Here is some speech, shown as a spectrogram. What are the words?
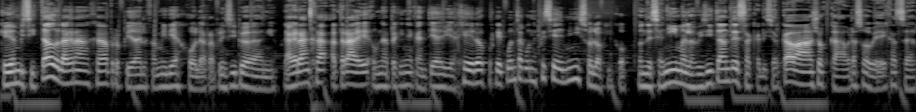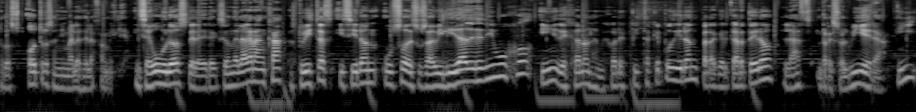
que habían visitado la granja propiedad de la familia Holler a principios de año. La granja atrae a una pequeña cantidad de viajeros porque cuenta con una especie de mini zoológico, donde se animan los visitantes a acariciar caballos, cabras, ovejas, cerdos, otros animales de la familia. Inseguros de la dirección de la granja, los turistas hicieron uso de sus habilidades de dibujo y dejaron las mejores pistas que pudieron para que el cartero las resolviera. Y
